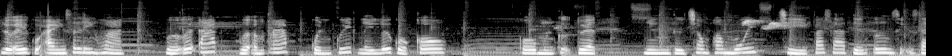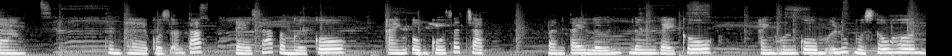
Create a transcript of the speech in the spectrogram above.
Lưỡi của anh rất linh hoạt, vừa ướt át vừa ấm áp quấn quýt lấy lưỡi của cô. Cô muốn cự tuyệt, nhưng từ trong khoang mũi chỉ phát ra tiếng ưm dịu dàng. Thân thể của dẫn tắc đè sát vào người cô, anh ôm cô rất chặt. Bàn tay lớn nâng gáy cô, anh hôn cô mỗi lúc một sâu hơn.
